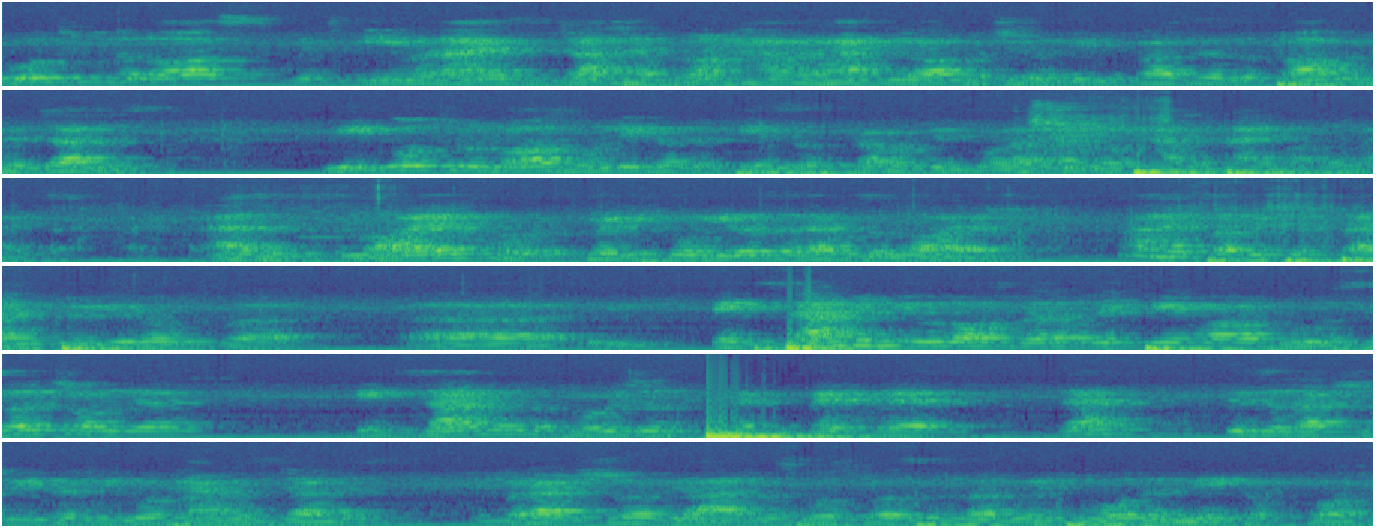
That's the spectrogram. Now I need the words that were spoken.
go through the laws, which even I as a judge have not have had the opportunity because there's a problem with judges. We go through laws only when the case is covered before us, we don't have the time otherwise. as a lawyer for 24 years that I was a lawyer, I had sufficient time to, you know, uh, uh, examine new laws whenever they came out, do research on them, examine the provisions that met there. That is a luxury that we don't have as judges. But I'm sure the resource persons are going to more than make up for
